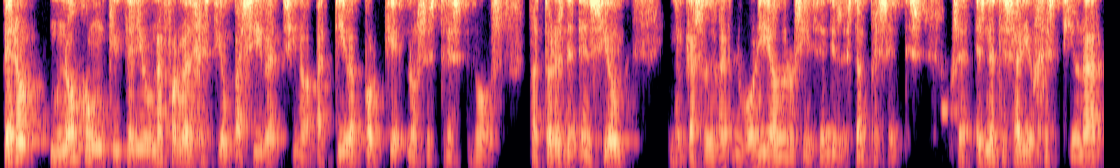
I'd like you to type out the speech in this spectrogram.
pero no con un criterio, una forma de gestión pasiva, sino activa porque los, estrés, los factores de tensión, en el caso de la herbivoría o de los incendios, están presentes. O sea, es necesario gestionar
